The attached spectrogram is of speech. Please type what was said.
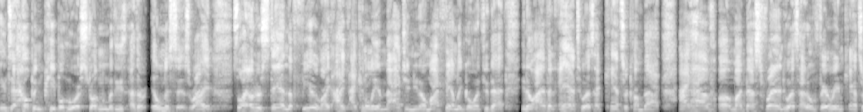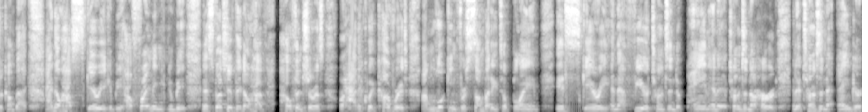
into helping people who are struggling with these other illnesses, right? So I understand the fear, like I, I can only imagine, you know, my family going through that. You know, I have an aunt who has had cancer come back. I have uh, my best friend who has had ovarian cancer come back. I know how scary it can be, how frightening it can be, and especially if they don't have health insurance or adequate coverage, I'm looking for somebody to blame. It's scary and that fear turns into pain and it turns into hurt and it turns into anger.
